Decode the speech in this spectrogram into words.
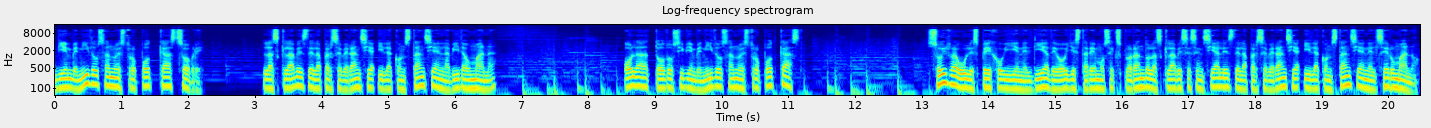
Bienvenidos a nuestro podcast sobre las claves de la perseverancia y la constancia en la vida humana. Hola a todos y bienvenidos a nuestro podcast. Soy Raúl Espejo y en el día de hoy estaremos explorando las claves esenciales de la perseverancia y la constancia en el ser humano.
